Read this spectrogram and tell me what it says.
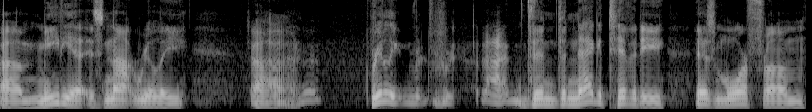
um, media is not really, uh, really, uh, the, the negativity is more from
